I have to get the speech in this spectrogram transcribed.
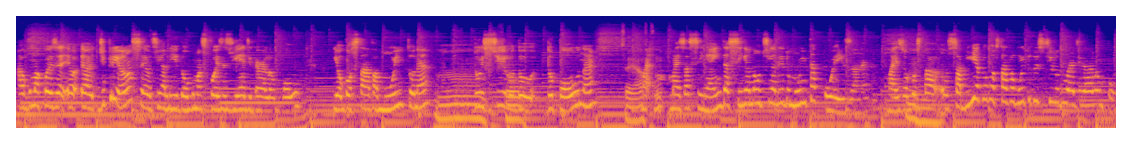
alguma coisa. Eu, eu, de criança eu tinha lido algumas coisas de Edgar Allan Poe e eu gostava muito, né? Hum, do estilo do, do Poe, né? Certo. Mas, mas, assim, ainda assim eu não tinha lido muita coisa, né? Mas eu, hum. gostava, eu sabia que eu gostava muito do estilo do Edgar Allan Poe.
